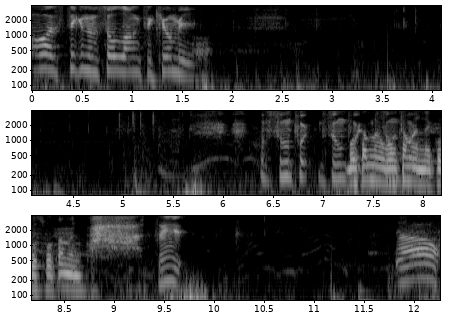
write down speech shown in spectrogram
Oh, it's taking them so long to kill me. I'm so on point. I'm so on We're. I'm coming, so we're on coming. Nicholas, we're coming. Ah, dang it. No!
